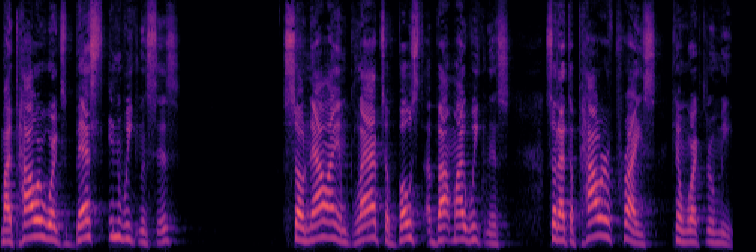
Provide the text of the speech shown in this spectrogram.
My power works best in weaknesses. So now I am glad to boast about my weakness so that the power of Christ can work through me.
